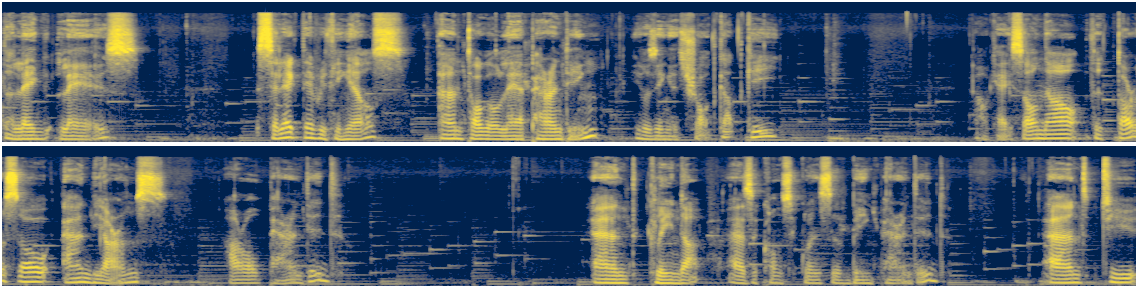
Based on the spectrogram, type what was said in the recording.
the leg layers, select everything else and toggle layer parenting using its shortcut key. Okay, so now the torso and the arms are all parented and cleaned up as a consequence of being parented. And to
